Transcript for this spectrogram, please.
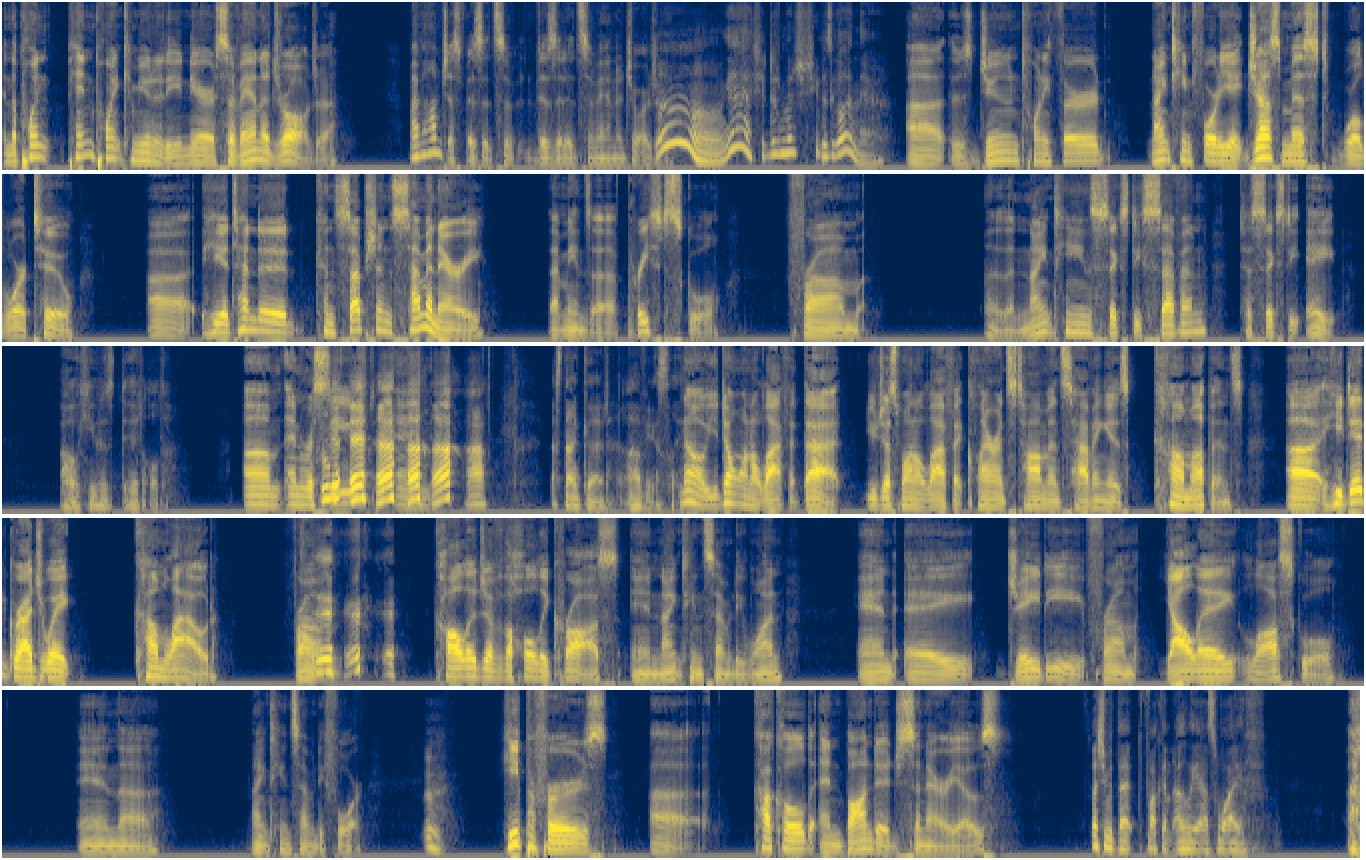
in the point, Pinpoint community near Savannah, Georgia. My mom just visited visited Savannah, Georgia. oh, yeah. She did mention she was going there. Uh, it was June 23rd, 1948. Just missed World War II. Uh, he attended Conception Seminary. That means a priest school. From it, 1967 to 68. Oh, he was diddled. Um, and received. and, That's not good, obviously. no, you don't want to laugh at that. You just want to laugh at Clarence Thomas having his comeuppance. Uh, he did graduate cum laude from College of the Holy Cross in 1971 and a JD from Yale Law School in uh, 1974. Mm. He prefers uh, cuckold and bondage scenarios. Especially with that fucking ugly ass wife.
